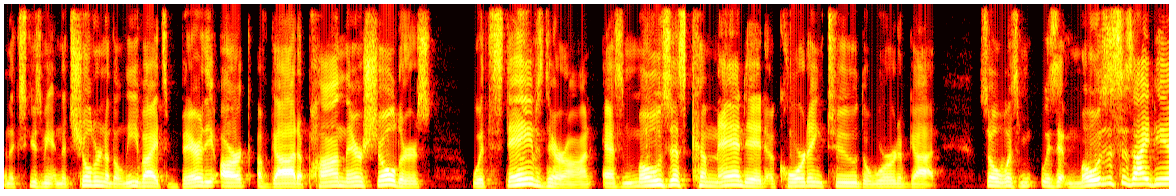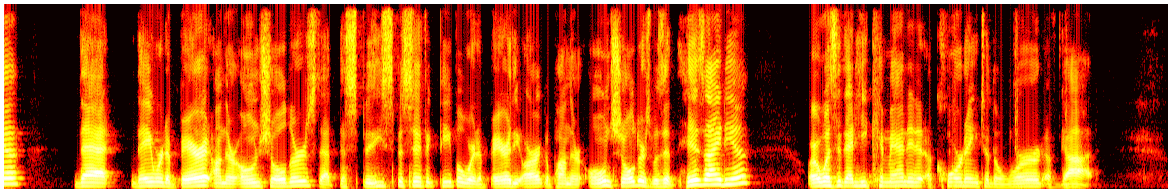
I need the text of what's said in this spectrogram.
and excuse me, and the children of the Levites bear the ark of God upon their shoulders with staves thereon, as Moses commanded according to the word of God. So was, was it Moses' idea that they were to bear it on their own shoulders, that the, these specific people were to bear the ark upon their own shoulders? Was it his idea? Or was it that he commanded it according to the word of God?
